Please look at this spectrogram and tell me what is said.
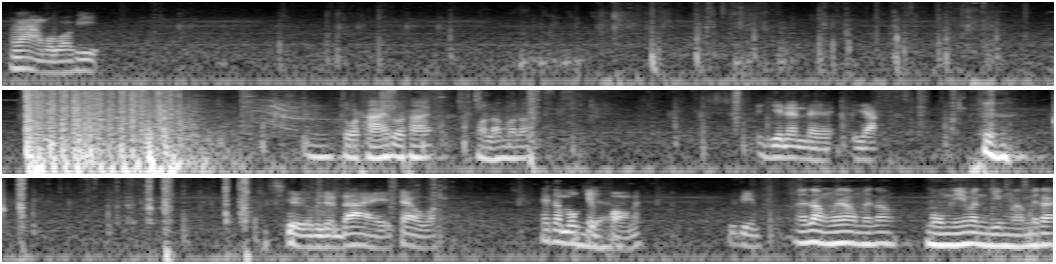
ข้างล่างบอกว่าพี่ อืมตัวท้ายตัวท้ายหมดแล้วหมดแล้วไอ้ที่นั่นเลยไอ้ยักษ์ เชื่อมันจนได้เจ้าวะให้สโมกเก็บของไหมพี่บีมไม่ต้องไม่ต้องไม่ต้องมุมนี้มันยิงมาไม่ได้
